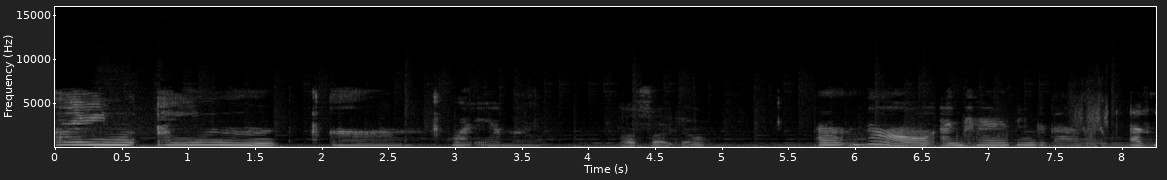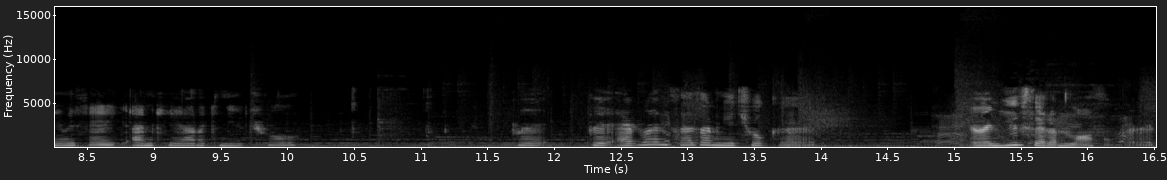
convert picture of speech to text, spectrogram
I'm I'm um what am I? A psycho. Um no, I'm trying to think about it. I was gonna say I'm chaotic neutral. But but everyone says I'm neutral good. And then you said I'm lawful good.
